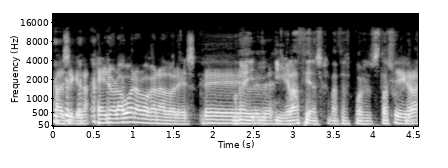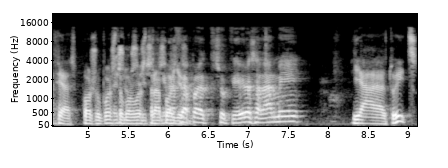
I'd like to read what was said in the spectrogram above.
Así que nada, enhorabuena a los ganadores. Eh, Bueno, y, y gracias, gracias por estar sí, suscrito. gracias, por supuesto, Eso por sí, vuestro sí, apoyo. Gracias por suscribiros al Army. y a Twitch.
